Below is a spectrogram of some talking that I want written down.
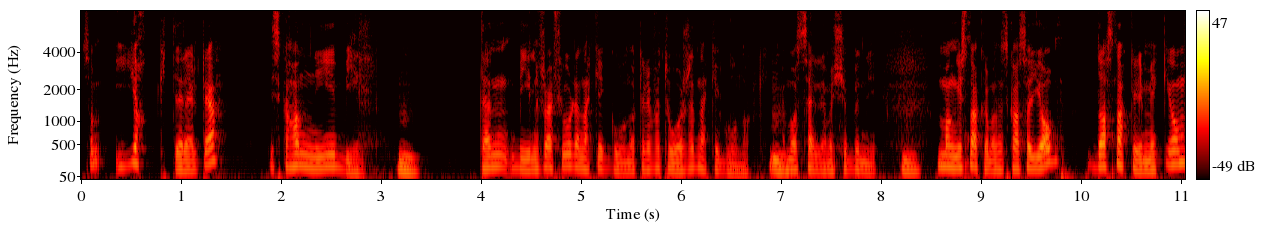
som jakter hele tida. De skal ha ny bil. Mm. Den bilen fra i fjor den er ikke god nok, eller for to år siden den er ikke god nok. Mm. Jeg må selge, jeg må kjøpe ny. Mm. Mange snakker om at de skal ha seg jobb. Da snakker de ikke om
